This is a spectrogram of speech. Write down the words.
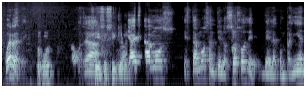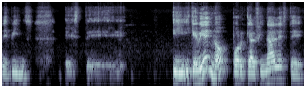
Acuérdate. O sea, Sí, sí, sí, claro. ya estamos, estamos ante los ojos de, de la compañía de Vince. Este, y, y qué bien, ¿no? Porque al final, este,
